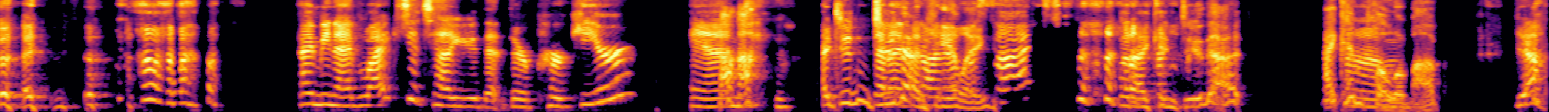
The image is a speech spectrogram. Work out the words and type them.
Good. I mean, I'd like to tell you that they're perkier and I didn't do that, that healing. but I can do that. I can um, pull them up. Yeah.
